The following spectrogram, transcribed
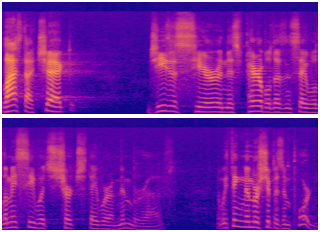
Last I checked, Jesus here in this parable doesn't say, well, let me see which church they were a member of. And we think membership is important.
